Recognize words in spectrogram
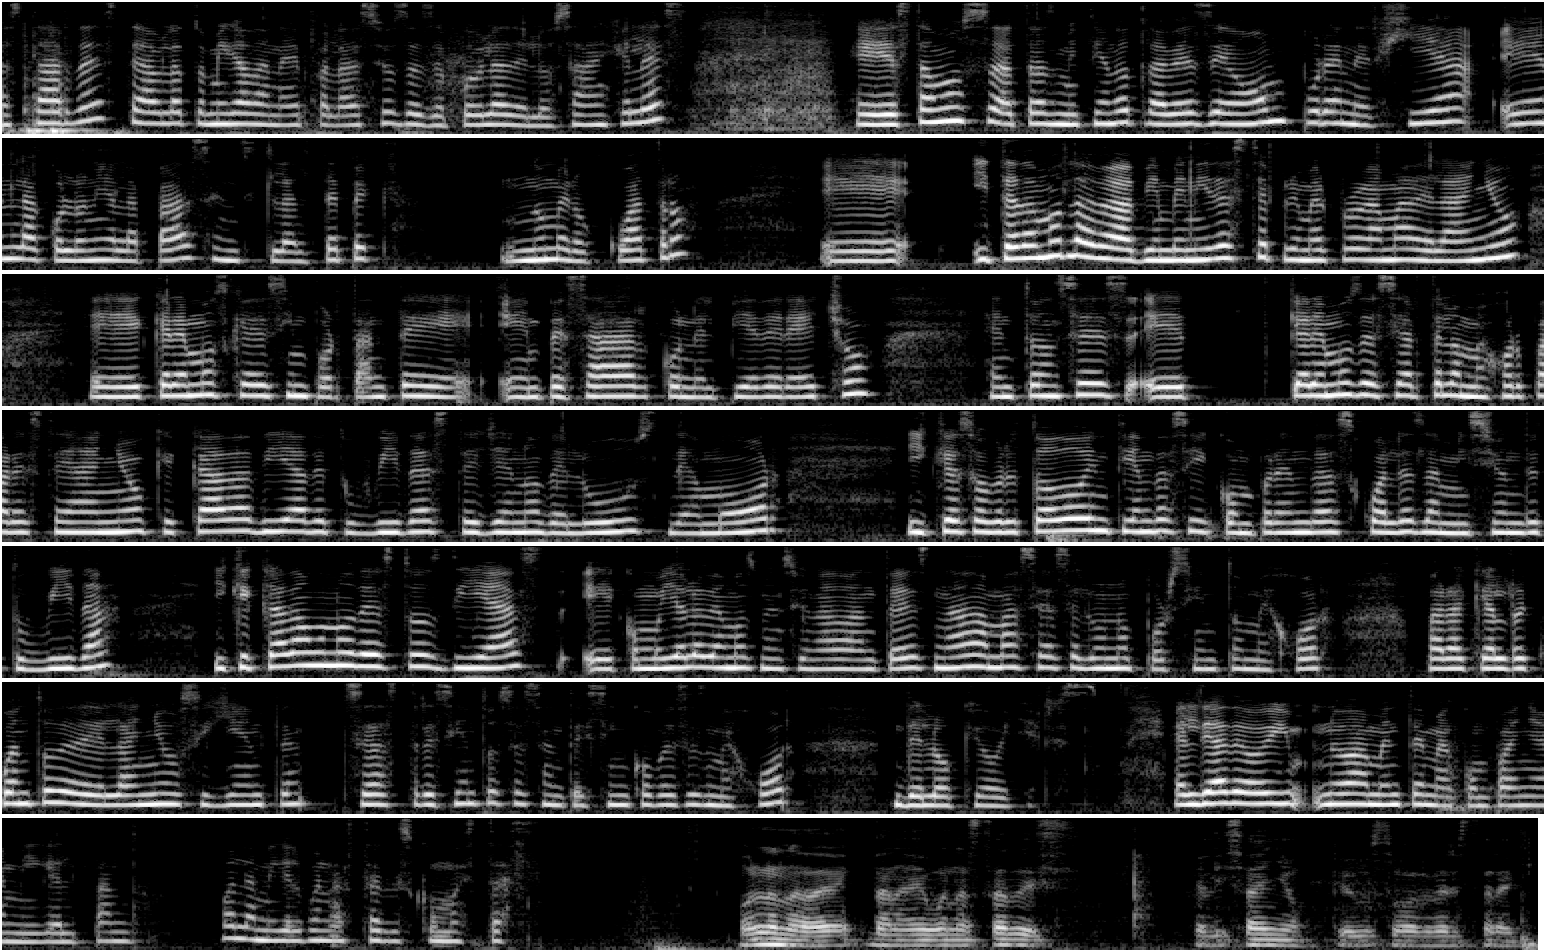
Buenas tardes. Te habla tu amiga Danae Palacios desde Puebla de Los Ángeles. Eh, estamos uh, transmitiendo a través de OM Pura Energía en la colonia La Paz, en Tlaltepec número 4. Eh, y te damos la bienvenida a este primer programa del año. Eh, creemos que es importante empezar con el pie derecho. Entonces, queremos desearte lo mejor para este año, que cada día de tu vida esté lleno de luz, de amor y que sobre todo entiendas y comprendas cuál es la misión de tu vida y que cada uno de estos días, eh, como ya lo habíamos mencionado antes, nada más seas el 1% mejor para que el recuento del año siguiente seas 365 veces mejor de lo que hoy eres. El día de hoy nuevamente me acompaña Miguel Pando. Hola Miguel, buenas tardes, ¿cómo estás? Hola Danae, buenas tardes. Feliz año, qué gusto volver a estar aquí.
